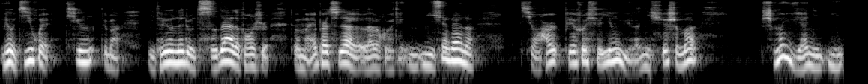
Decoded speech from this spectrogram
没有机会听，对吧？你得用那种磁带的方式，对吧？买一盘磁带来来回回听。你你现在呢？小孩别说学英语了，你学什么什么语言，你你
